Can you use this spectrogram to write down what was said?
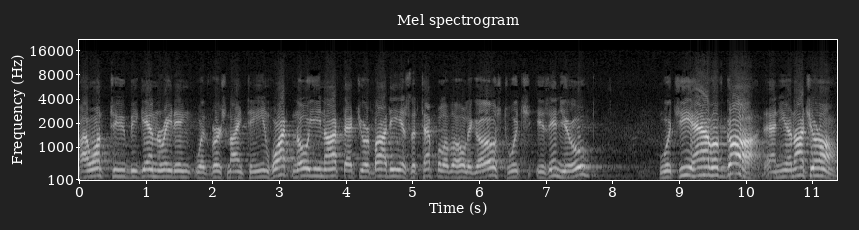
I want to begin reading with verse 19. What know ye not that your body is the temple of the Holy Ghost, which is in you, which ye have of God, and ye are not your own?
